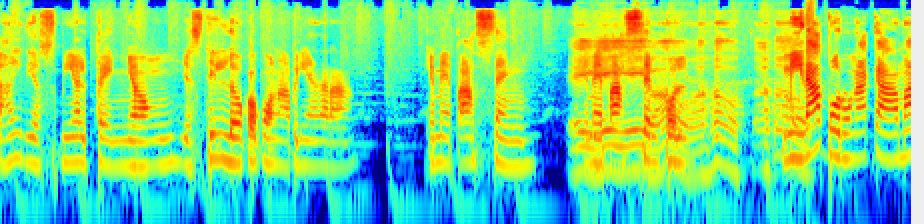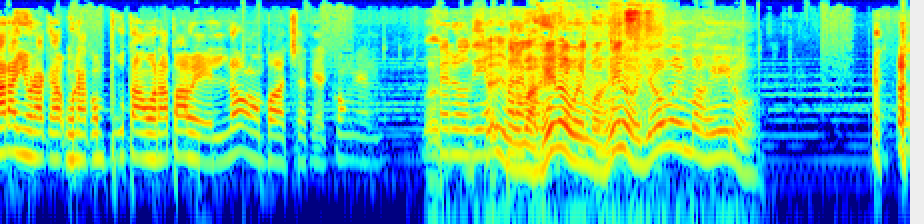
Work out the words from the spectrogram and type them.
Ay, Dios mío, el peñón. Yo estoy loco con la piedra. Que me pasen. Ey, que me ey, pasen ey, por... vamos, vamos, vamos. Mira, por una cámara y una, una computadora para verlo. Para chatear con él. Pero, Sí, me imagino, me imagino, yo me imagino. Tú,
